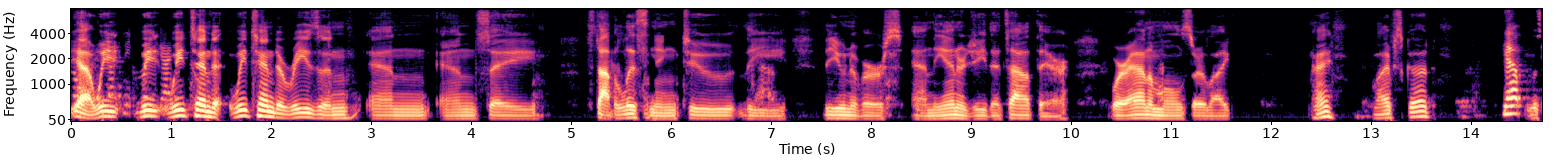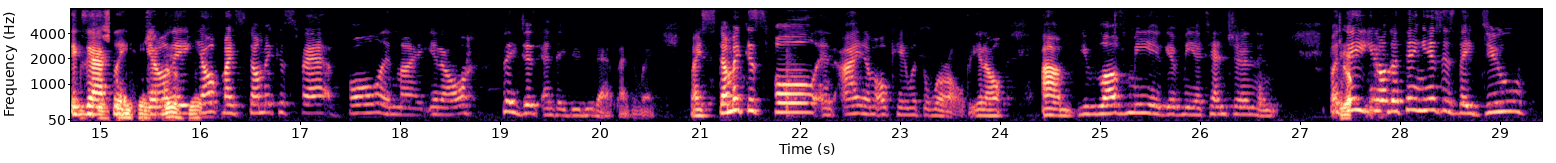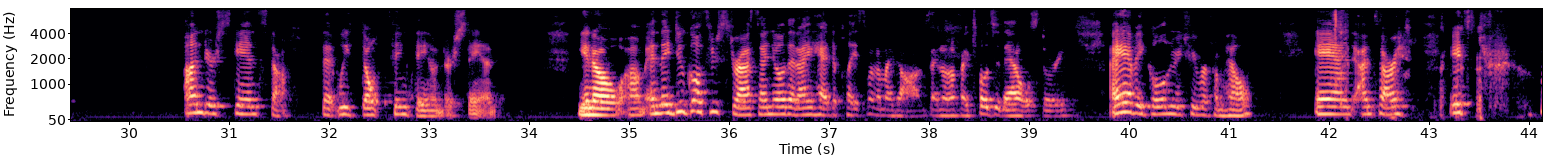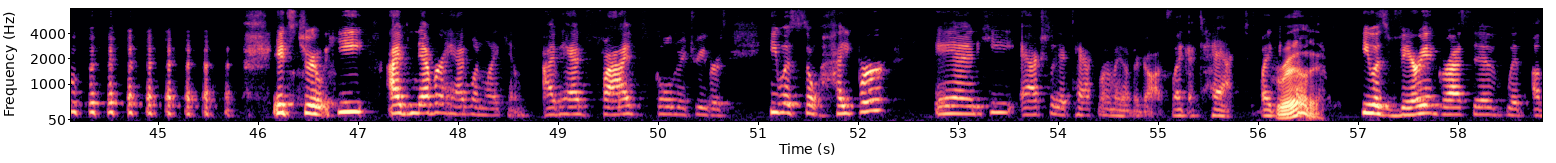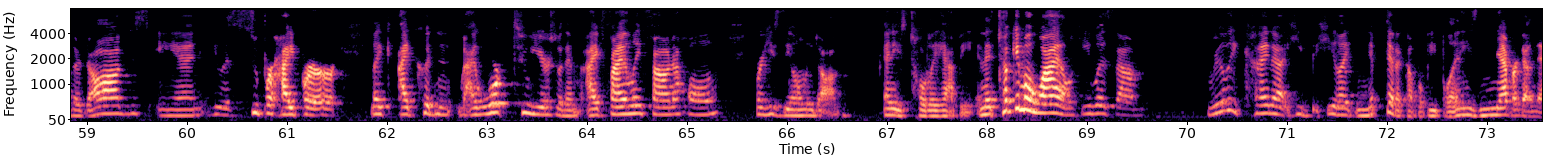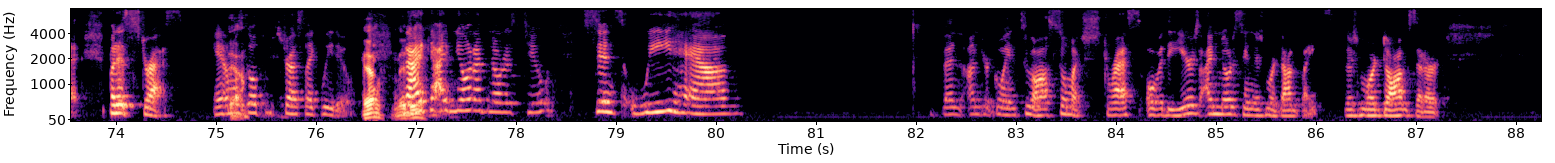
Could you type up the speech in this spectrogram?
yeah we we we tend to we tend to reason and and say stop listening to the Yeah. the universe and the energy that's out there where animals are like hey life's good. Yep, This exactly. this You know, they yep, my stomach is fat, full, and my, you know, they just and they do do that, by the way. My stomach is full, and I am okay with the world. You know, um, you love me, you give me attention, and but Yep. they, you know, the thing is, is they do understand stuff that we don't think they understand. You know, um, and they do go through stress. I know that I had to place one of my dogs. I don't know if I told you that whole story. I have a golden retriever from hell And I'm sorry, it's true. it's true. He, I've never had one like him. I've had five golden retrievers. He was so hyper and he actually attacked one of my other dogs, like attacked, like really. He was very aggressive with other dogs and he was super hyper. Like I couldn't, I worked two years with him. I finally found a home where he's the only dog and he's totally happy. And it took him a while. He was, um, really kind of he he like nipped at a couple people and he's never done that but it's stress animals yeah. go through stress like we do. Yeah and I, I you know what i've noticed too? Since we have been undergoing through all so much stress over the years i'm noticing there's more dog bites. There's more dogs that are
